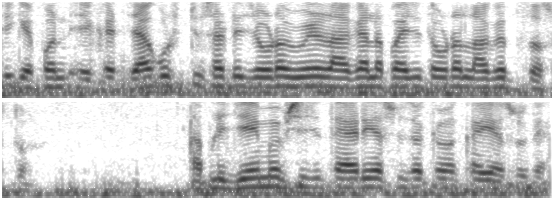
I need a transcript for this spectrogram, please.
ठीक आहे पण एका ज्या गोष्टीसाठी जेवढा वेळ लागायला पाहिजे तेवढा लागतच असतो. आपली जे एम एफ सीची तयारी असू द्या किंवा काही असू द्या.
